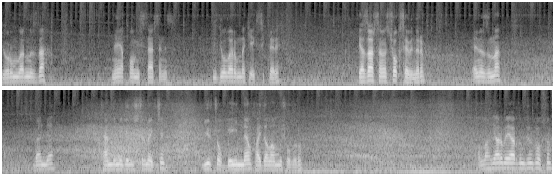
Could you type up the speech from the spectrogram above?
yorumlarınızda ne yapmamı isterseniz videolarımdaki eksikleri yazarsanız çok sevinirim. En azından ben de kendimi geliştirmek için birçok beyinden faydalanmış olurum. Allah yar ve yardımcınız olsun.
